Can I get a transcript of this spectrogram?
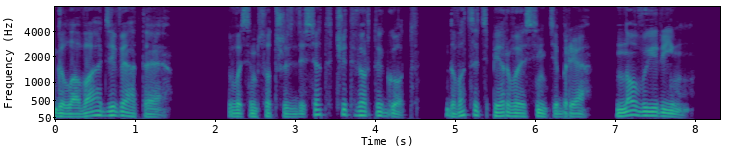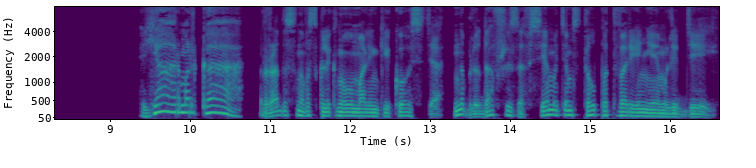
Глава девятая. 864 год. 21 сентября. Новый Рим. «Ярмарка!» — радостно воскликнул маленький Костя, наблюдавший за всем этим столпотворением людей.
